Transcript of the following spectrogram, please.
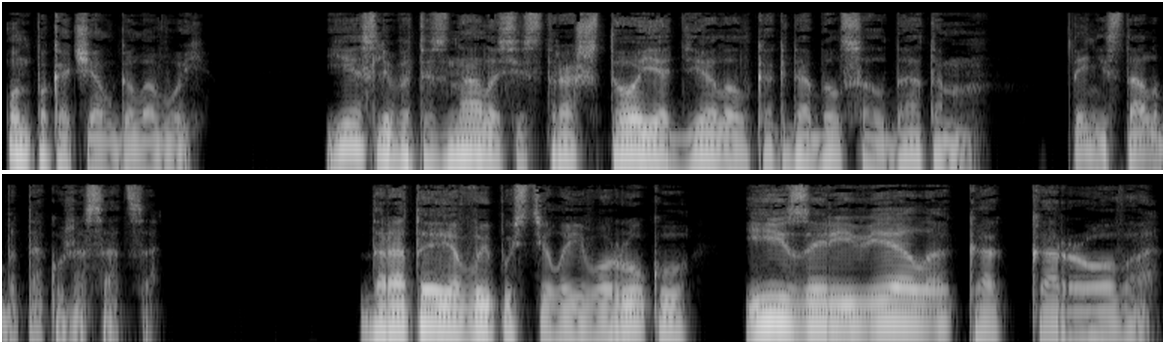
Он покачал головой. Если бы ты знала, сестра, что я делал, когда был солдатом, ты не стала бы так ужасаться. Доротея выпустила его руку и заревела, как корова.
